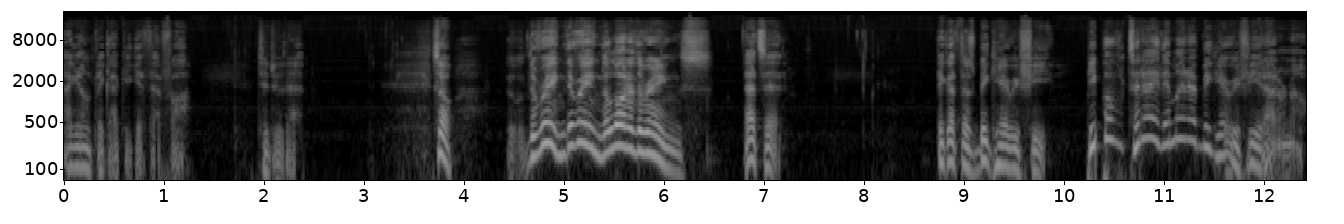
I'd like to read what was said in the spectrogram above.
I don't think I could get that far to do that. So, the ring, the ring, the Lord of the Rings. That's it. They got those big hairy feet. People today, they might have big hairy feet. I don't know.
